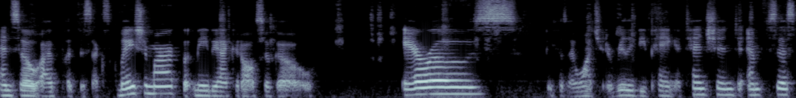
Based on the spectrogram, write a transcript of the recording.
And so I've put this exclamation mark, but maybe I could also go arrows because I want you to really be paying attention to emphasis.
